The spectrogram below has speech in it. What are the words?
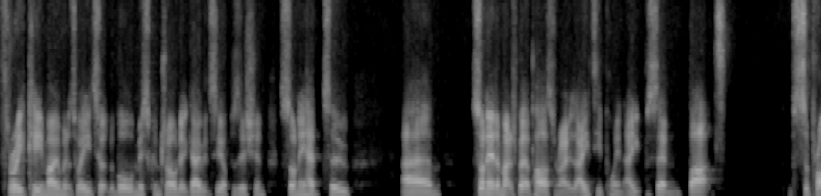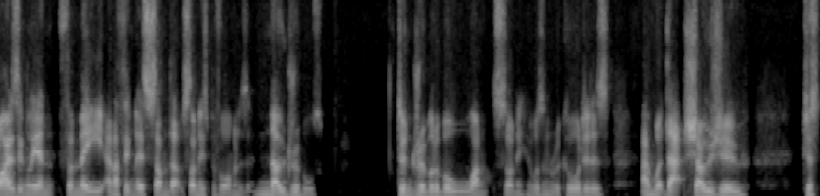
three key moments where he took the ball, miscontrolled it, gave it to the opposition. Sonny had two. Um, Sonny had a much better passing rate, eighty point eight percent, but surprisingly, and for me, and I think this summed up Sonny's performance, no dribbles. Didn't dribble the ball once, Sonny. It wasn't recorded as, and what that shows you, just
